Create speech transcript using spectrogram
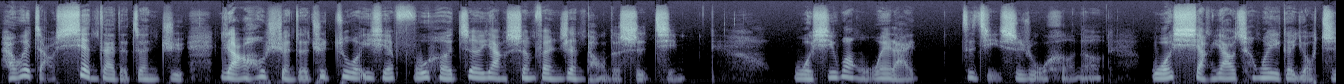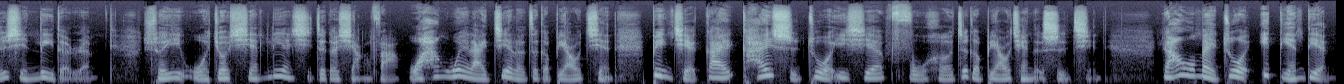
还会找现在的证据，然后选择去做一些符合这样身份认同的事情。我希望我未来自己是如何呢？我想要成为一个有执行力的人，所以我就先练习这个想法。我和未来借了这个标签，并且该开始做一些符合这个标签的事情。然后我每做一点点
